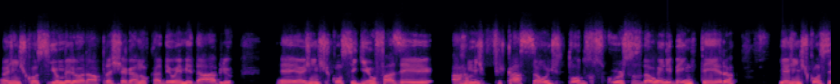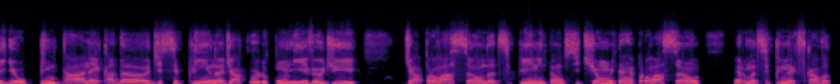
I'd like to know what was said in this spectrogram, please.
a gente conseguiu melhorar para chegar no Cadê o MW, é, a gente conseguiu fazer a ramificação de todos os cursos da UNB inteira e a gente conseguiu pintar né, cada disciplina de acordo com o nível de de aprovação da disciplina. Então, se tinha muita reprovação, era uma disciplina que ficava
